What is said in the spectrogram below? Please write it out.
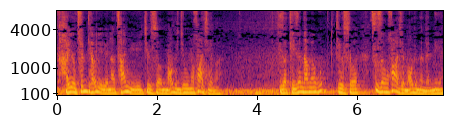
还有村调解员啊，参与就是说矛盾纠纷的化解嘛，就是提升他们就是说自身化解矛盾的能力。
